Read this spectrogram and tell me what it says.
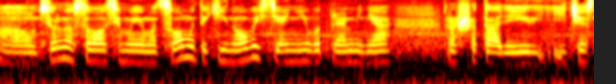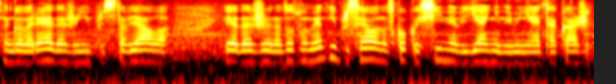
а он все равно оставался моим отцом, и такие новости, они вот прям меня расшатали. И, и честно говоря, я даже не представляла, я даже на тот момент не представляла, насколько сильное влияние на меня это окажет.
